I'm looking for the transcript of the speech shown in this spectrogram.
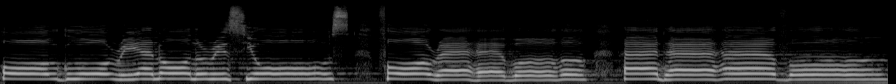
all glory and honor is yours forever and ever.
